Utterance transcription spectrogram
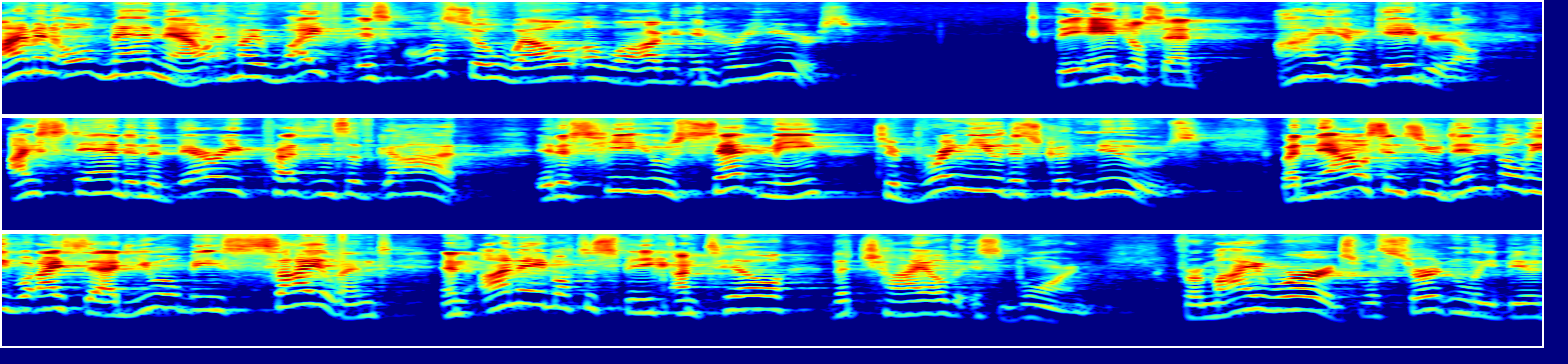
I'm an old man now, and my wife is also well along in her years. The angel said, I am Gabriel I stand in the very presence of God. It is He who sent me to bring you this good news. But now, since you didn't believe what I said, you will be silent and unable to speak until the child is born. For my words will certainly be,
